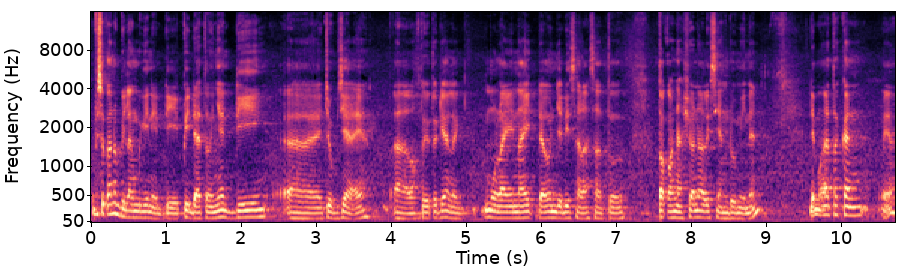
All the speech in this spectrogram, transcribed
Tapi Soekarno bilang begini di pidatonya di uh, Jogja ya. Uh, waktu itu dia lagi mulai naik daun jadi salah satu tokoh nasionalis yang dominan. Dia mengatakan ya,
